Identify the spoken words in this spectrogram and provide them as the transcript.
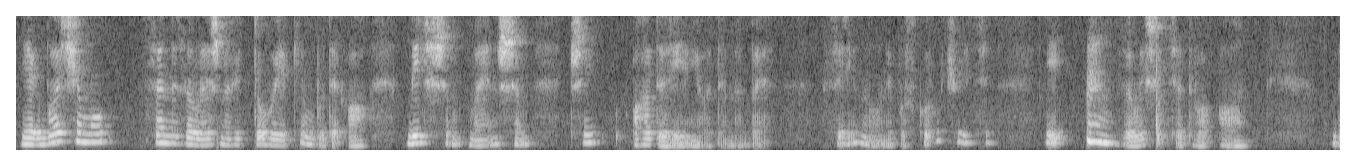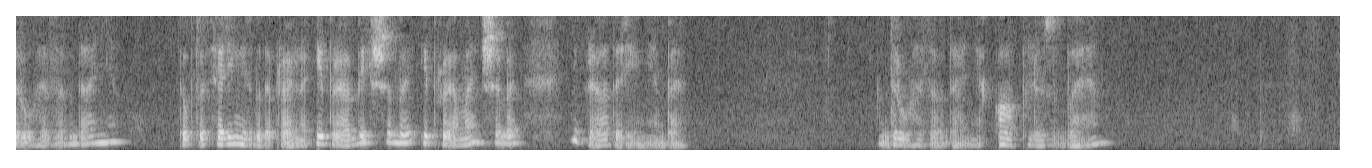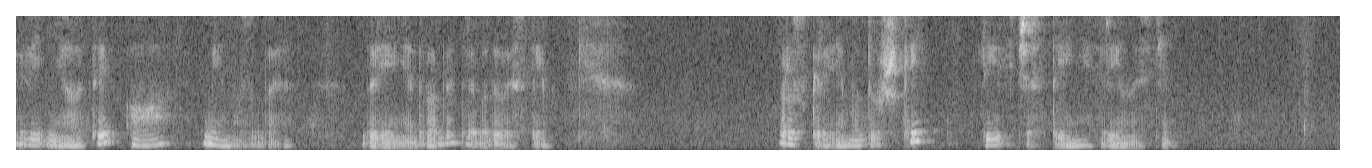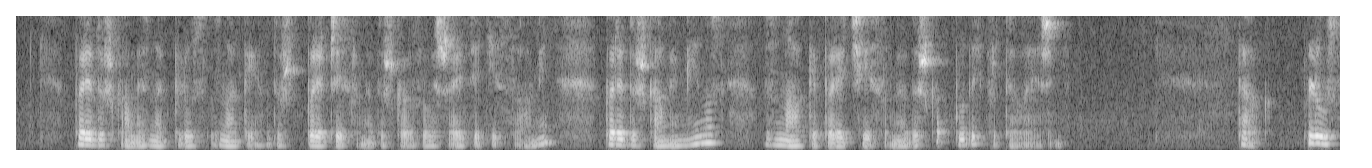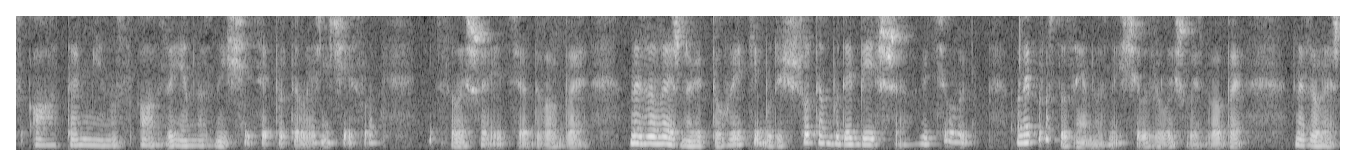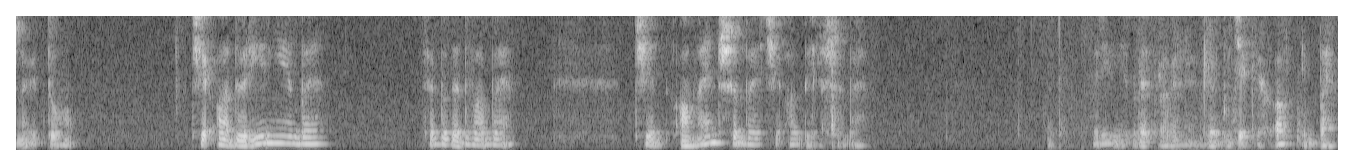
Як бачимо, це незалежно від того, яким буде А. Більшим, меншим, чи А дорівнюватиме Б. Все рівно вони поскорочуються і залишиться 2а. Друге завдання. Тобто ця рівність буде правильно і при А більше Б, і при А менше Б, і при А дорівнює Б. Друге завдання А плюс Б відняти А мінус Б. Дорівнює 2Б треба довести. Розкриємо дужки в лівій частині рівності. Перед дужками знак плюс, знаки в в дужках залишаються ті самі. Перед дужками мінус, знаки перед числами в дужках будуть протилежні. Так, плюс А та мінус А взаємно знищуються як протилежні числа і залишається 2b. Незалежно від того, які будуть, що там буде більше. Від цього вони просто взаємно знищили, залишились 2Б, Незалежно від того, чи А дорівнює Б, це буде 2Б, чи А менше Б, чи А більше Б. Рівність буде правильною для будь-яких А і Б.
